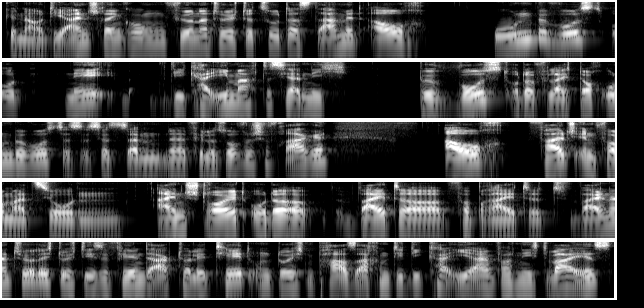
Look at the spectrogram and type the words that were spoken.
Genau, die Einschränkungen führen natürlich dazu, dass damit auch unbewusst und nee, die KI macht es ja nicht bewusst oder vielleicht doch unbewusst, das ist jetzt dann eine philosophische Frage, auch Falschinformationen einstreut oder weiter verbreitet, weil natürlich durch diese fehlende Aktualität und durch ein paar Sachen, die die KI einfach nicht weiß,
